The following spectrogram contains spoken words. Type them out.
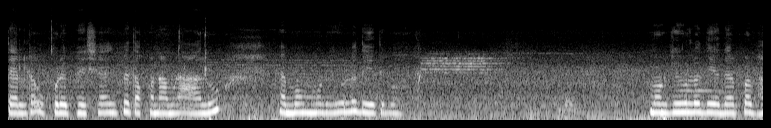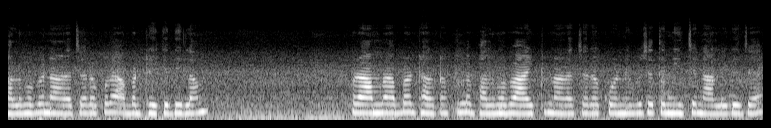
তেলটা উপরে ভেসে আসবে তখন আমরা আলু এবং মুরগিগুলো দিয়ে দেবো। মুরগিগুলো দিয়ে দেওয়ার পর ভালোভাবে নাড়াচাড়া করে আবার ঢেকে দিলাম। পরে আমরা আবার ঢাকনা খুলে ভালোভাবে আরেকটু নাড়াচাড়া করে নেব যাতে নিচে না লেগে যায়।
